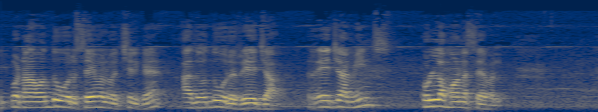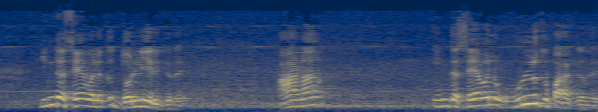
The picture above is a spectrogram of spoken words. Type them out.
இப்போ நான் வந்து ஒரு சேவல் வச்சுருக்கேன். அது வந்து ஒரு ரேஜா. ரேஜா மீன்ஸ் குள்ளமான சேவல். இந்த சேவலுக்கு தொல்லி இருக்குது. ஆனால் இந்த சேவல் உள்ளுக்கு பறக்குது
